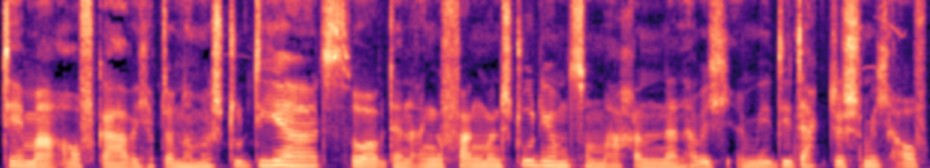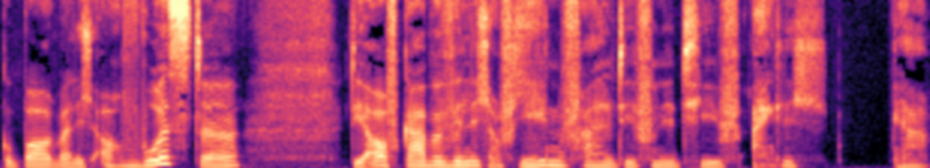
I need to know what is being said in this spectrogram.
Thema Aufgabe, ich habe dann nochmal studiert, so habe dann angefangen, mein Studium zu machen. Dann habe ich irgendwie didaktisch mich aufgebaut, weil ich auch wusste, die Aufgabe will ich auf jeden Fall definitiv eigentlich, ja,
